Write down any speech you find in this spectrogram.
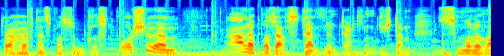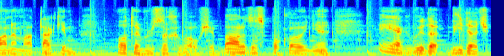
trochę w ten sposób go spłoszyłem, ale poza wstępnym takim gdzieś tam symulowanym atakiem, potem już zachował się bardzo spokojnie i jak widać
